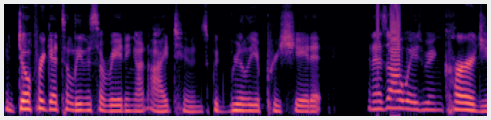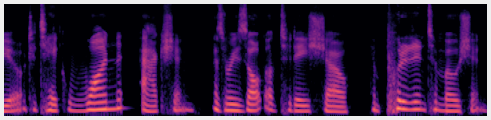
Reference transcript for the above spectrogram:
And don't forget to leave us a rating on iTunes. We'd really appreciate it. And as always, we encourage you to take one action as a result of today's show and put it into motion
